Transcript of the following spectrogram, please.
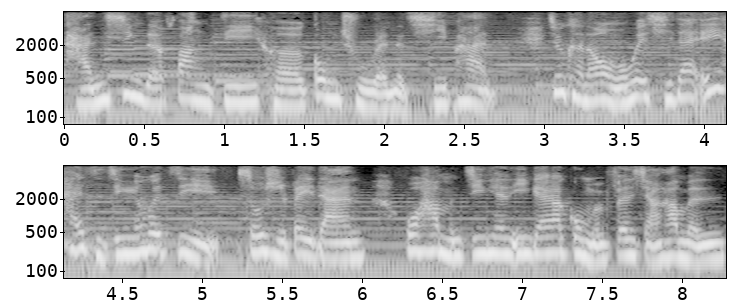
弹性的放低和共处人的期盼。就可能我们会期待，哎，孩子今天会自己收拾被单，或他们今天应该要跟我们分享他们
